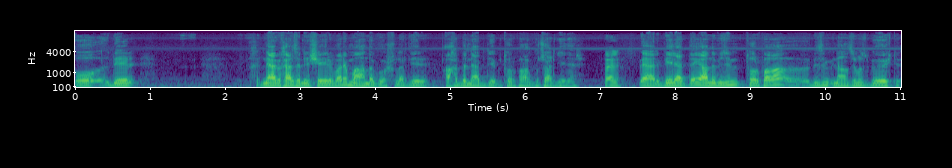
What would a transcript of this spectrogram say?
O deyir Nəbi Xəzirin şeiri var mahnıda qoşurlar, deyir, axırda Nəbi deyir, bu torpağa qucar gedər. Bəli. Bəli, belədir də. Yəni bizim torpağa bizim inancımız böyükdür.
